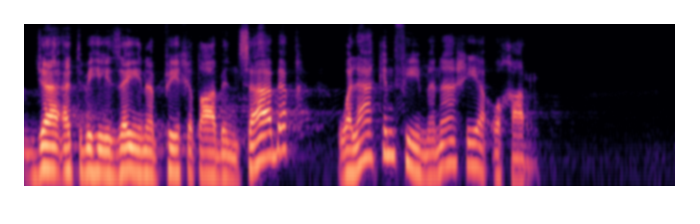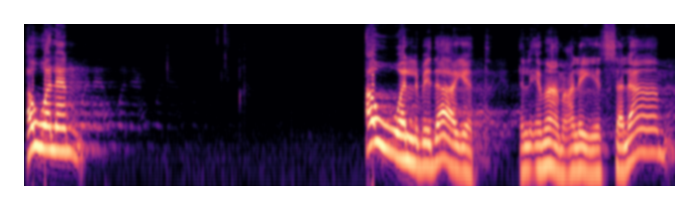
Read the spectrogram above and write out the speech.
جاءت به زينب في خطاب سابق ولكن في مناحي أخر. اولا أول بداية الإمام عليه السلام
